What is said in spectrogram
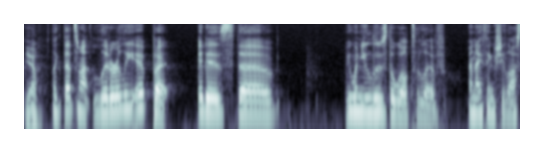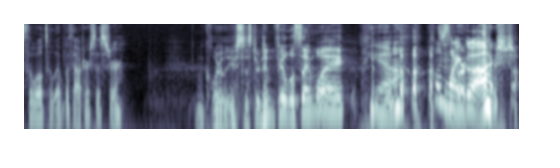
Yeah. Like that's not literally it, but it is the when you lose the will to live. And I think she lost the will to live without her sister. And clearly your sister didn't feel the same way. Yeah. oh my gosh.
